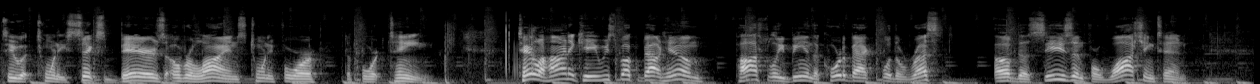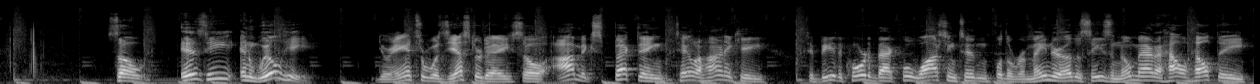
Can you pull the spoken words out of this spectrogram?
to 26. Bears over Lions 24 to 14. Taylor Heinicke, we spoke about him possibly being the quarterback for the rest of the season for Washington. So, is he and will he? Your answer was yesterday, so I'm expecting Taylor Heinicke to be the quarterback for Washington for the remainder of the season, no matter how healthy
